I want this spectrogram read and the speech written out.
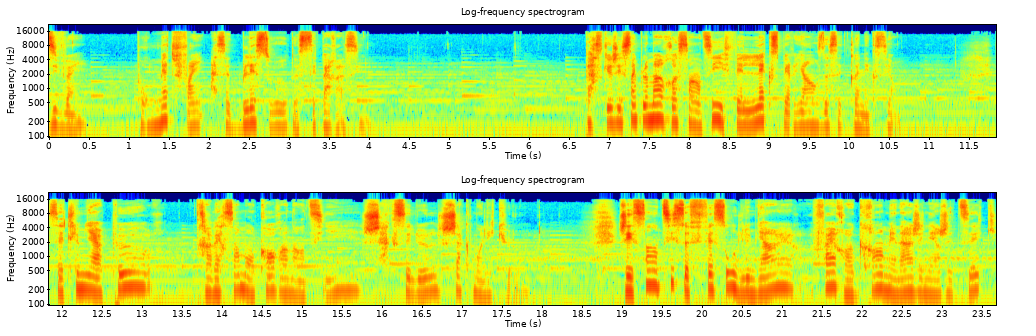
divin pour mettre fin à cette blessure de séparation. Parce que j'ai simplement ressenti et fait l'expérience de cette connexion cette lumière pure traversant mon corps en entier, chaque cellule, chaque molécule. J'ai senti ce faisceau de lumière faire un grand ménage énergétique,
